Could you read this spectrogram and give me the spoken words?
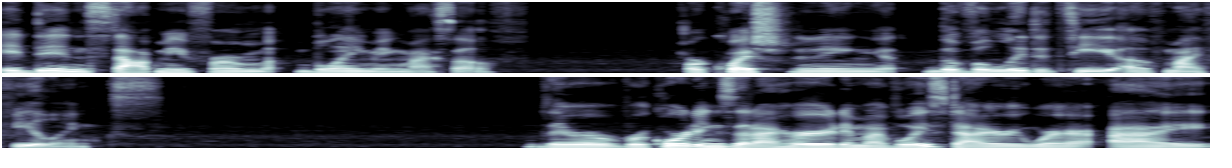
it didn't stop me from blaming myself or questioning the validity of my feelings. There are recordings that I heard in my voice diary where I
